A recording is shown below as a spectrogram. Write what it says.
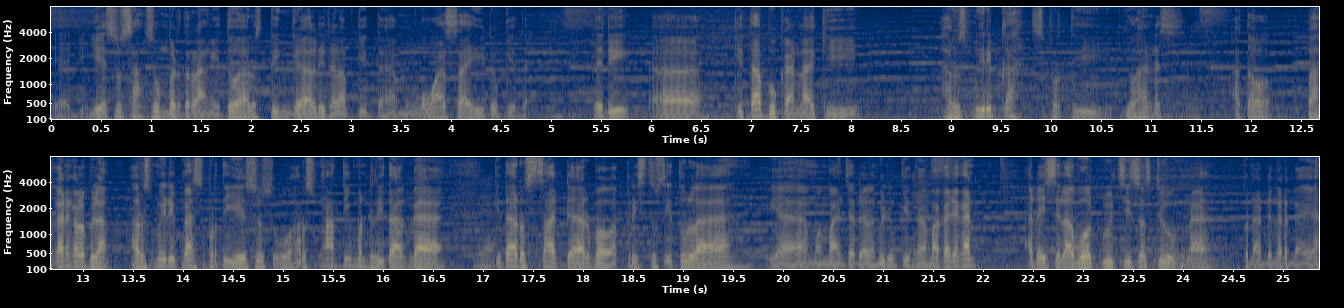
Ya, di- Yesus sang sumber terang itu harus tinggal di dalam kita, menguasai hidup kita. Jadi eh, kita bukan lagi harus miripkah seperti Yohanes Yes. atau bahkan kalau bilang harus miripkah seperti Yesus, oh harus mati menderita enggak. Ya. Kita harus sadar bahwa Kristus itulah yang memancar dalam hidup kita. Yes. Makanya kan ada istilah what will Jesus do? Pernah pernah dengar enggak ya?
